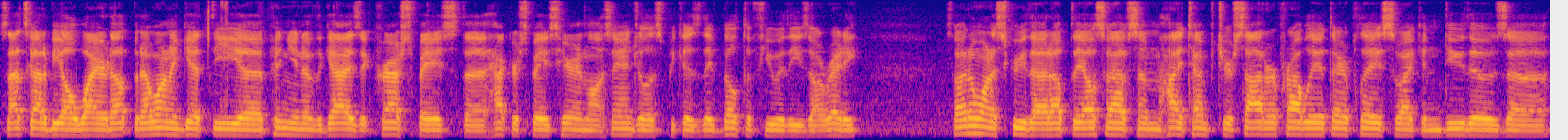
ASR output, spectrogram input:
So that's got to be all wired up, but I want to get the uh, opinion of the guys at Crash Space, the hacker space here in Los Angeles, because they've built a few of these already. So I don't want to screw that up. They also have some high temperature solder probably at their place, so I can do those uh,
